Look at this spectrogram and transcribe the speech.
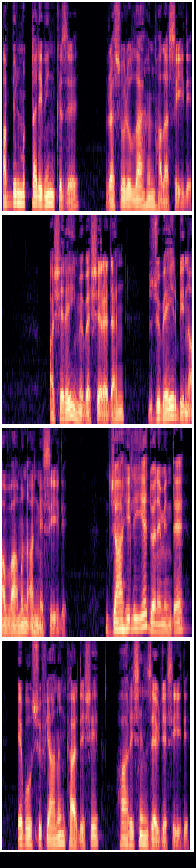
Abdülmuttalib'in kızı Resulullah'ın halasıydı. Aşere-i mübeşşereden Zübeyr bin Avvam'ın annesiydi. Cahiliye döneminde Ebu Süfyan'ın kardeşi Haris'in zevcesiydi.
